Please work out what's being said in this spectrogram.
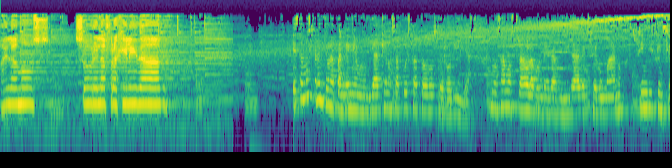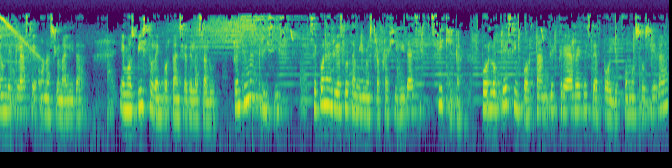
Bailamos sobre la fragilidad Estamos frente a una pandemia mundial que nos ha puesto a todos de rodillas. Nos ha mostrado la vulnerabilidad del ser humano sin distinción de clase o nacionalidad. Hemos visto la importancia de la salud. Frente a una crisis, se pone en riesgo también nuestra fragilidad psíquica, por lo que es importante crear redes de apoyo como sociedad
